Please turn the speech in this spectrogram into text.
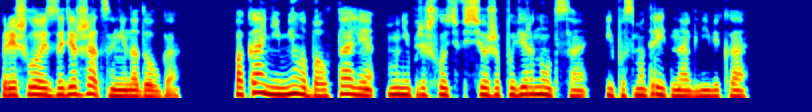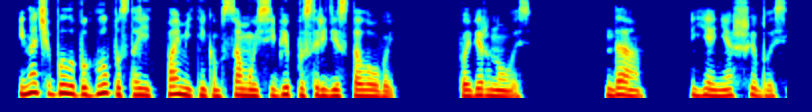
Пришлось задержаться ненадолго. Пока они мило болтали, мне пришлось все же повернуться и посмотреть на огневика. Иначе было бы глупо стоять памятником самой себе посреди столовой. Повернулась. Да, я не ошиблась.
